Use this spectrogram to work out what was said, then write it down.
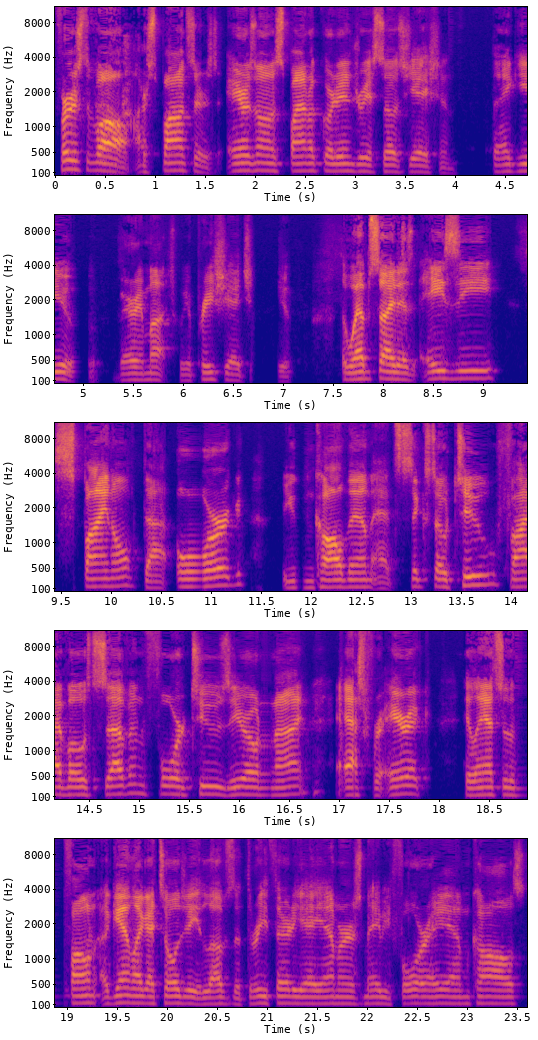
First of all, our sponsors, Arizona Spinal Cord Injury Association. Thank you very much. We appreciate you. The website is azspinal.org. You can call them at 602 507 4209. Ask for Eric. He'll answer the phone. Again, like I told you, he loves the 3:30 a.m.ers, maybe 4 a.m. calls.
